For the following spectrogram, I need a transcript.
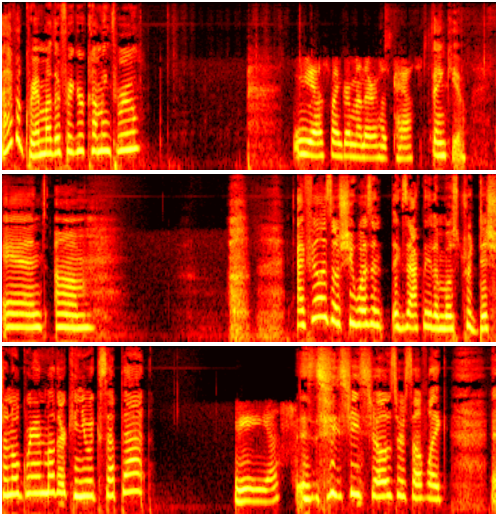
I have a grandmother figure coming through. Yes, my grandmother has passed. Thank you. And um I feel as though she wasn't exactly the most traditional grandmother. Can you accept that? Yes. She she shows herself like uh,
